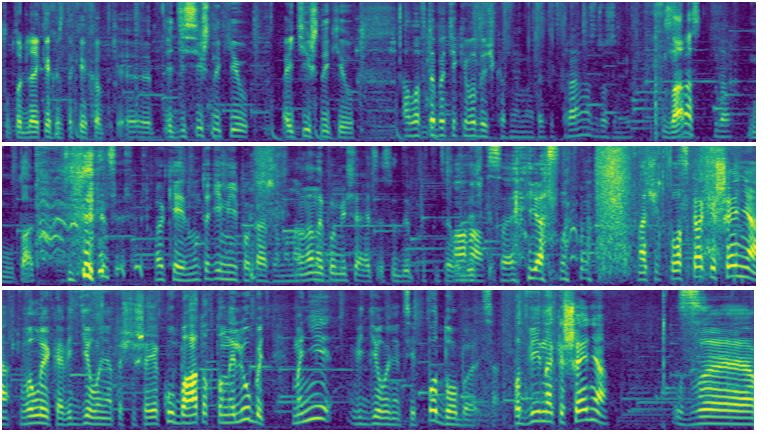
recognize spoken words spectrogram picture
Тобто для якихось таких от е, DC-шників, IT-шників. Але в тебе тільки водичка в ньому, я так правильно зрозумів? Зараз? Да. Ну так. Окей, ну тоді мій покажемо. Вона не поміщається сюди, просто ця Ага, водичка. все ясно. Значить, пласка кишеня, велика відділення, точніше, яку багато хто не любить. Мені відділення ці подобаються. Подвійна кишеня. З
